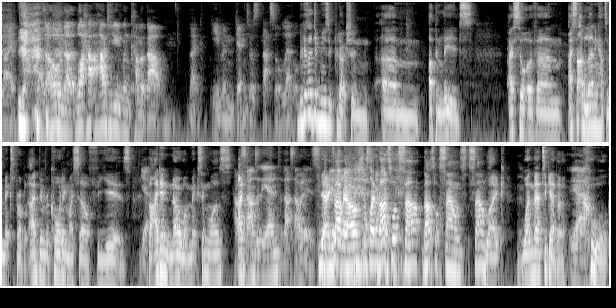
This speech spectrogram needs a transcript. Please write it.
like. Yeah. As a whole nother. What? How, how do you even come about like even getting to us that sort of level? because I did music production um, up in Leeds, I sort of um, I started learning how to mix properly. I'd been recording myself for years, Yeah. but I didn't know what mixing was. How it I- sounds at the end, that's how it is. yeah, exactly. I was just like, that's what sound. That's what sounds sound like when they're together. Yeah. cool.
